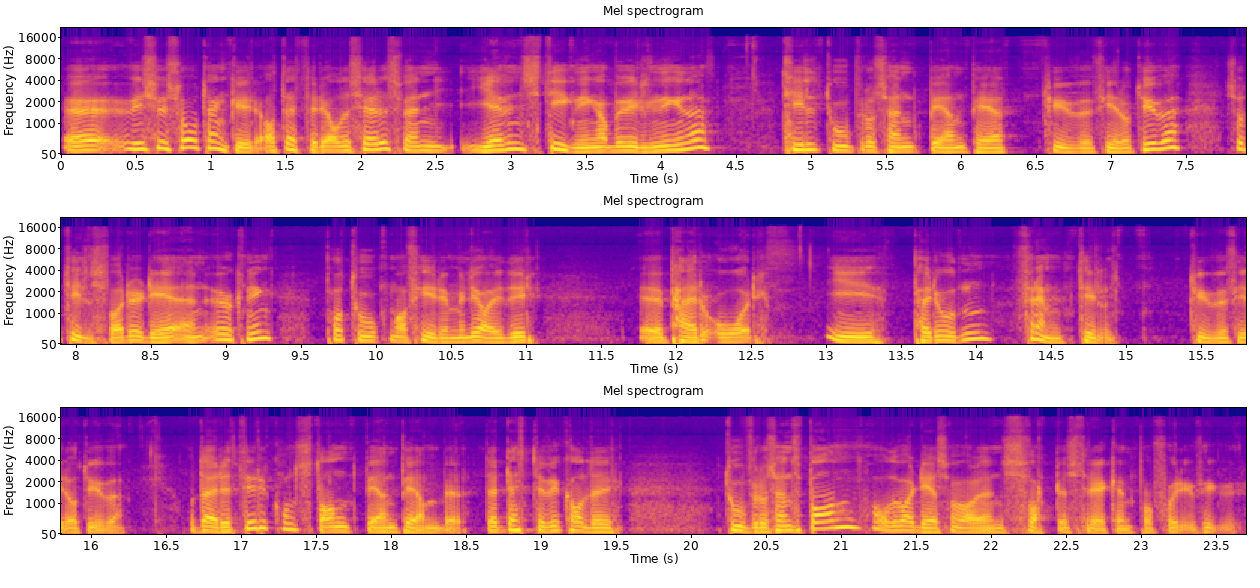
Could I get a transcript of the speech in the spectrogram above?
Eh, hvis vi så tenker at dette realiseres ved en jevn stigning av bevilgningene til 2% BNP 2024, så tilsvarer det en økning på 2,4 milliarder eh, per år i perioden frem til 2024. Og deretter konstant BNP-andel. Det er dette vi kaller 2 %-banen, og det var det som var den svarte streken på forrige figur.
